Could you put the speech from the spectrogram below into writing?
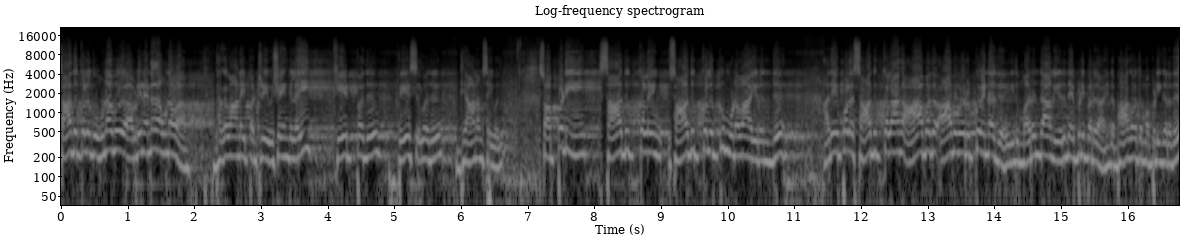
சாதுக்களுக்கு உணவு அப்படின்னு என்ன உணவா? பகவானை பற்றிய விஷயங்களை கேட்பது பேசுவது தியானம் செய்வது. ஸோ அப்படி சாதுக்களை சாதுக்களுக்கும் உணவாக இருந்து அதே போல் சாதுக்களாக ஆபத ஆபவருக்கும் என்னது? இது மருந்தாக இருந்து எப்படி படுதா இந்த பாகவதம் அப்படிங்கிறது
